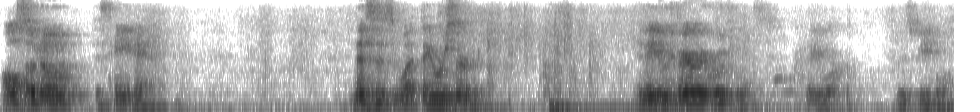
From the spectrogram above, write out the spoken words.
also known as Hadad. This is what they were serving. And they were very ruthless. They were, these people.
